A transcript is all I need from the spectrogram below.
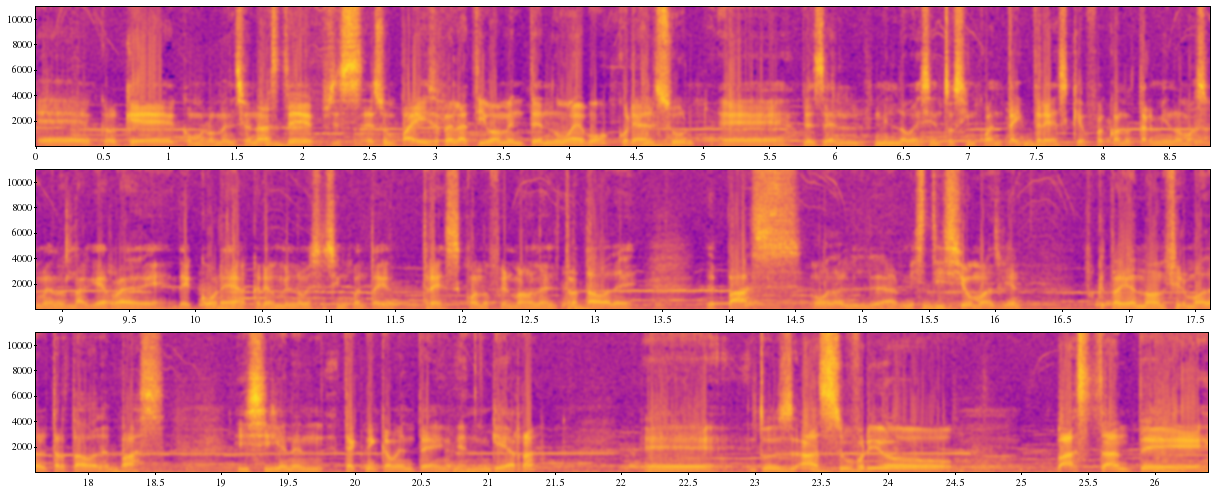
eh, creo que como lo mencionaste, pues, es un país relativamente nuevo, Corea del Sur, eh, desde el 1953, que fue cuando terminó más o menos la guerra de, Corea, creo, 1953, cuando firmaron el Tratado de, Paz, o el armisticio más bien, porque todavía no han firmado el Tratado de Paz y siguen en- técnicamente en, guerra. Eh, entonces ha sufrido bastante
